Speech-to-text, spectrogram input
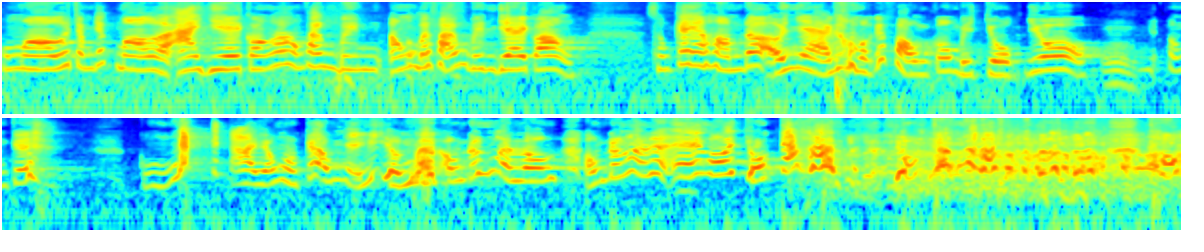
Con mơ ở trong giấc mơ là ai dê con á không phải con pin không phải phải con pin dê con. Xong cái hôm đó ở nhà con mà cái phòng con bị chuột vô. Ừ. xong cái con ngắt cái tay ông mà cái ông nhảy dựng lên ông đứng lên luôn. Ông đứng lên nói, em ơi chuột cắn anh chuột cắn anh. Không.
